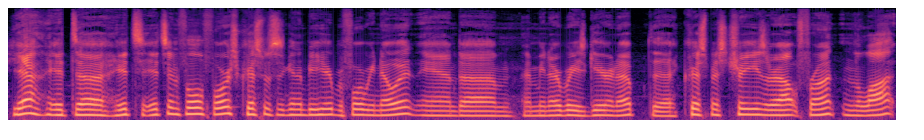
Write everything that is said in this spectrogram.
Yeah, it uh, it's it's in full force. Christmas is going to be here before we know it, and um, I mean everybody's gearing up. The Christmas trees are out front in the lot,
